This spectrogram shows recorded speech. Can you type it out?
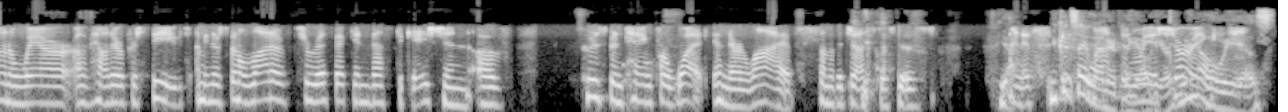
unaware of how they're perceived. I mean, there's been a lot of terrific investigation of who's been paying for what in their lives. Some of the justices. Yeah. And it's, you can say Leonard Leo here. We know who he is.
